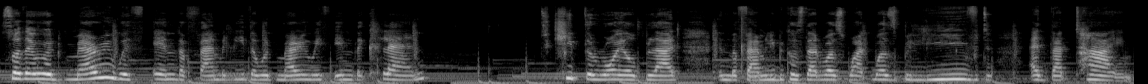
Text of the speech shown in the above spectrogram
So they would marry within the family, they would marry within the clan to keep the royal blood in the family because that was what was believed at that time.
